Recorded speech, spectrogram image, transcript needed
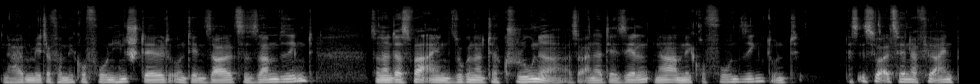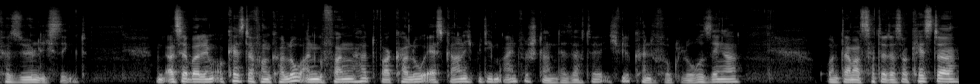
einen halben Meter vom Mikrofon hinstellt und den Saal zusammensingt, sondern das war ein sogenannter Crooner, also einer, der sehr nah am Mikrofon singt und es ist so, als wenn er für einen persönlich singt. Und als er bei dem Orchester von Calot angefangen hat, war Calot erst gar nicht mit ihm einverstanden. Er sagte, ich will keinen Folklore-Sänger, und damals hatte das Orchester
